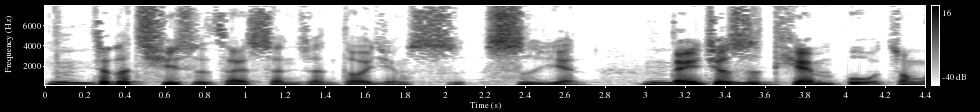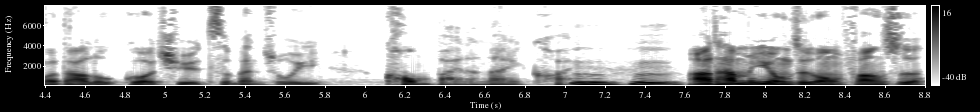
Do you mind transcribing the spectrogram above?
嗯，这个其实在深圳都已经试试验，等于就是填补中国大陆过去资本主义空白的那一块。嗯哼，而他们用这种方式，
